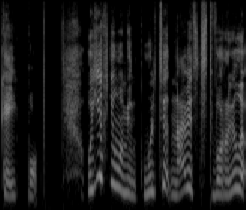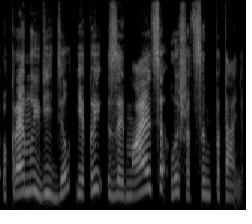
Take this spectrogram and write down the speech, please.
кей-поп. У їхньому мінкульті навіть створили окремий відділ, який займається лише цим питанням.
